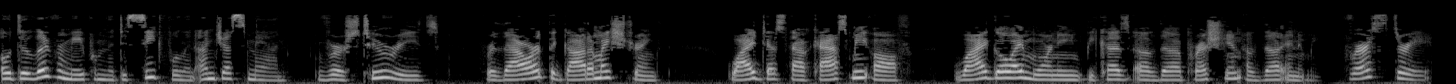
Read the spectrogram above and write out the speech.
O deliver me from the deceitful and unjust man. Verse 2 reads, For thou art the God of my strength. Why dost thou cast me off? Why go I mourning because of the oppression of the enemy? Verse 3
